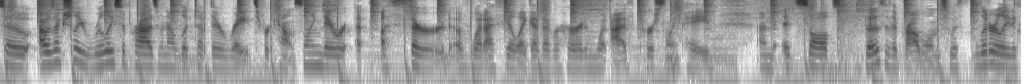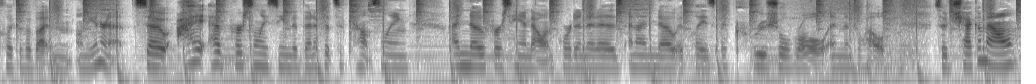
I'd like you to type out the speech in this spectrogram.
So I was actually really surprised when I looked up their rates for counseling. They were a third of what I feel like I've ever heard and what I've personally paid. Um, it solves both of the problems with literally the click of a button on the internet. So I have personally seen the benefits of counseling. I know firsthand how important it is, and I know it plays a crucial role in mental health. So check them out,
